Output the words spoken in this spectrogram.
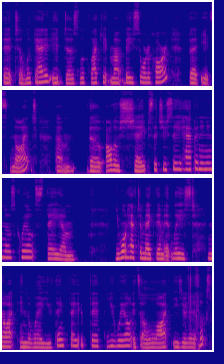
that to look at it, it does look like it might be sort of hard, but it's not. Um, the all those shapes that you see happening in those quilts, they um you won't have to make them at least not in the way you think they, that you will. It's a lot easier than it looks.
